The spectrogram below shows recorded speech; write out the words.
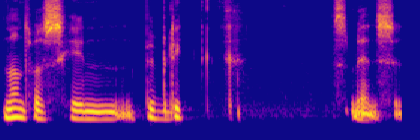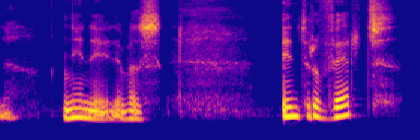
Nant was geen publiek mensen. Nee, nee, dat was introvert,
